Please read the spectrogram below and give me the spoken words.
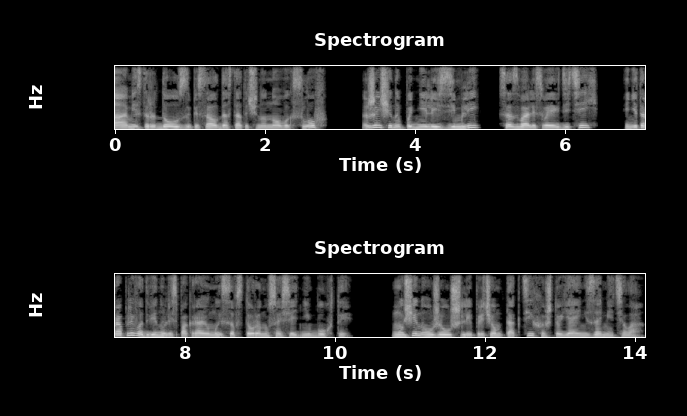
а мистер Доуз записал достаточно новых слов, женщины поднялись с земли, созвали своих детей и неторопливо двинулись по краю мыса в сторону соседней бухты. Мужчины уже ушли, причем так тихо, что я и не заметила.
